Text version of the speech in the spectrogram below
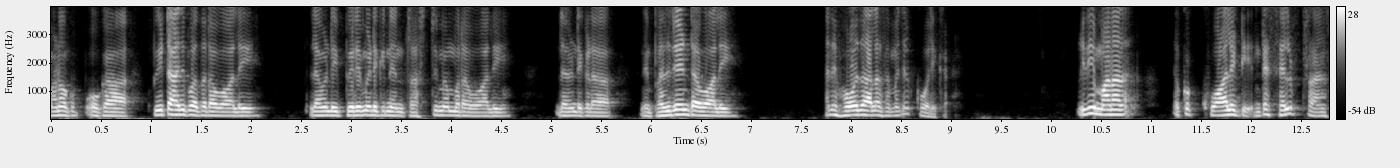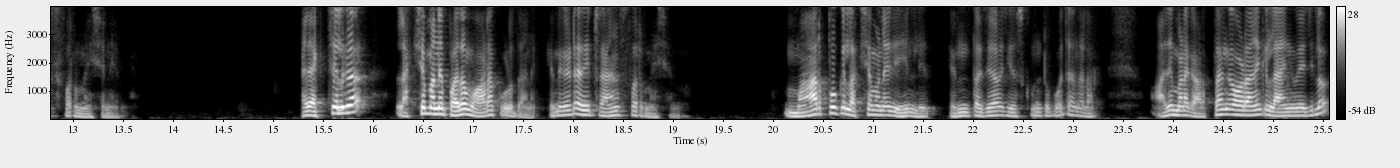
మనం ఒక ఒక పీఠాధిపతులు అవ్వాలి లేదంటే ఈ పిరమిడ్కి నేను ట్రస్ట్ మెంబర్ అవ్వాలి లేదంటే ఇక్కడ నేను ప్రెసిడెంట్ అవ్వాలి అది హోదాలకు సంబంధించిన కోరిక. ఇది మన యొక్క క్వాలిటీ అంటే సెల్ఫ్ ట్రాన్స్ఫర్మేషన్ ఇది. అది యాక్చువల్గా లక్ష్యం అనే పదం వాడకూడదు దానికి ఎందుకంటే అది ట్రాన్స్ఫర్మేషన్ మార్పుకు లక్ష్యం అనేది ఏం లేదు. ఎంత జా- చేసుకుంటూ పోతే అంత లక్ష్యం అది మనకు అర్థం కావడానికి లాంగ్వేజ్లో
